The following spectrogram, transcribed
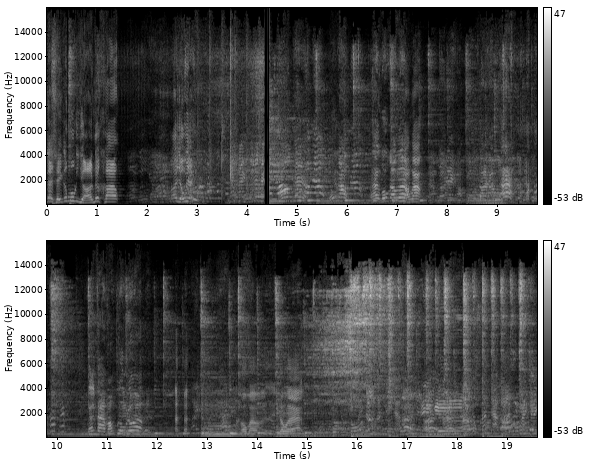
ca sĩ có muốn vợ nữa không? Có vụ gì? Vũ công à, vũ công lên. Không không. À. Cẩn thà võng cung luôn không mà đâu hả? Hãy subscribe cho kênh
